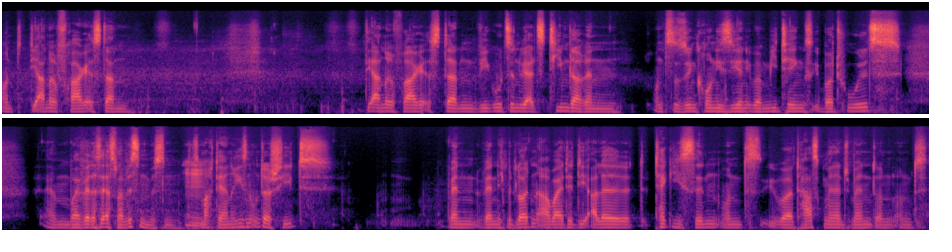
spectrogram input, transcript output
Und die andere Frage ist dann, die andere Frage ist dann, wie gut sind wir als Team darin, uns zu synchronisieren über Meetings, über Tools, ähm, weil wir das erstmal wissen müssen. Das Mhm. macht ja einen riesen Unterschied, wenn, wenn ich mit Leuten arbeite, die alle Techies sind und über Taskmanagement und, und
